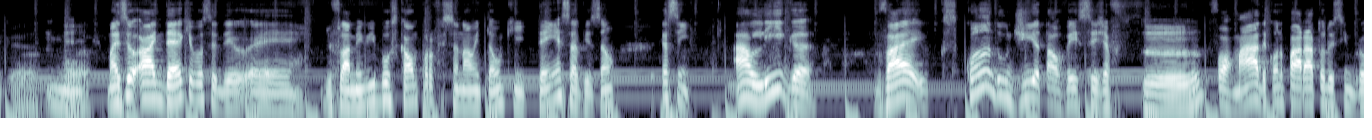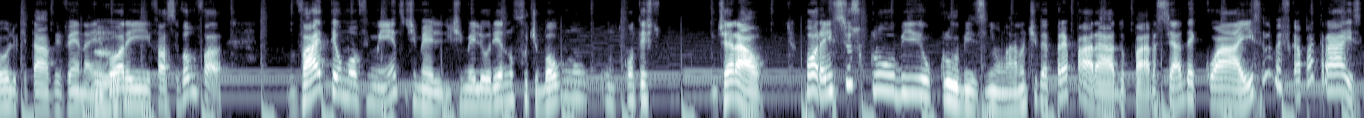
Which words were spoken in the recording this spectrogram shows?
cara. É. Mas eu, a ideia que você deu é, do Flamengo ir buscar um profissional, então, que tem essa visão. Assim, a liga vai. Quando um dia talvez seja uhum. formada, quando parar todo esse embrulho que tá vivendo aí uhum. agora, e falar assim, vamos falar. Vai ter um movimento de, mel de melhoria no futebol num, num contexto geral. Porém, se os clubes, o clubezinho lá não tiver preparado para se adequar a isso, ele vai ficar para trás.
